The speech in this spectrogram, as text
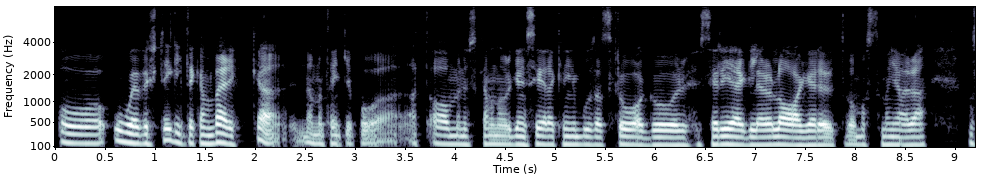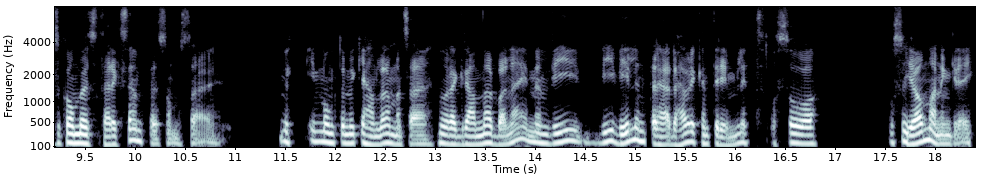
och oöverstigligt det kan verka när man tänker på att ja, men nu ska man organisera kring bostadsfrågor, hur ser regler och lagar ut, vad måste man göra? Och så kommer ett sånt här exempel som så här, mycket, i mångt och mycket handlar om att så här, några grannar bara nej, men vi, vi vill inte det här, det här verkar inte rimligt. Och så, och så gör man en grej.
